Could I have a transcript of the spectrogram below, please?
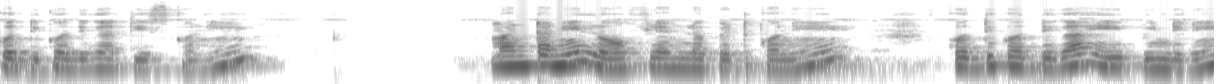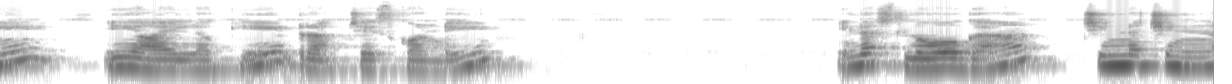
కొద్ది కొద్దిగా తీసుకొని మంటని లో ఫ్లేమ్లో పెట్టుకొని కొద్ది కొద్దిగా ఈ పిండిని ఈ ఆయిల్లోకి డ్రాప్ చేసుకోండి. ఇలా స్లోగా చిన్న చిన్న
